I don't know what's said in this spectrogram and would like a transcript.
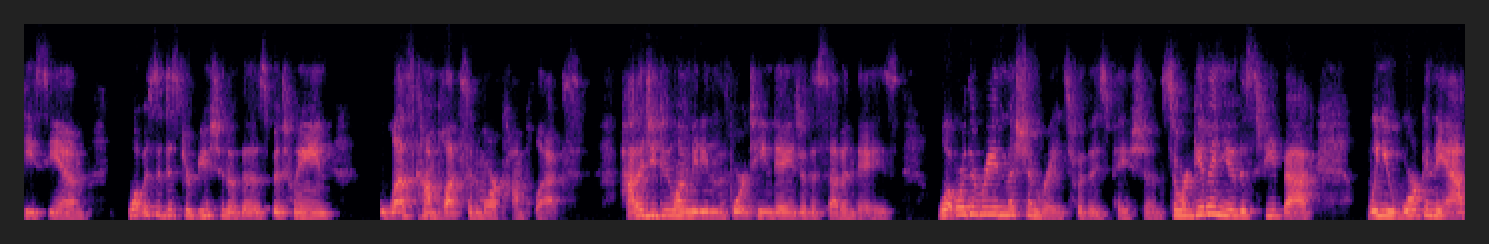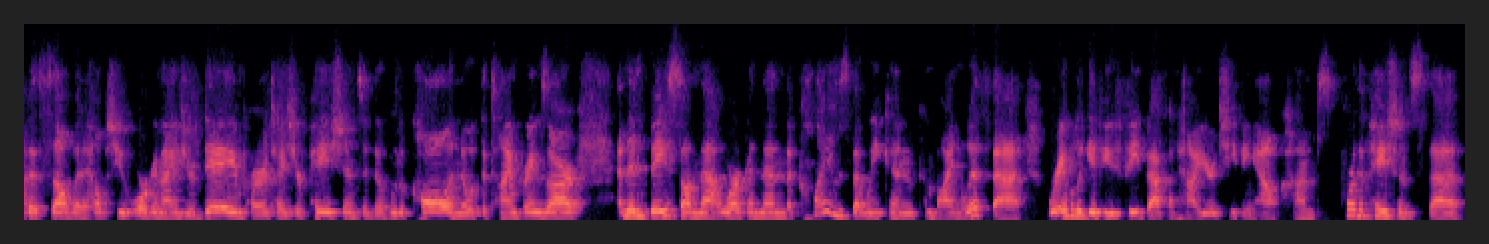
tcm what was the distribution of those between less complex and more complex? How did you do on meeting the 14 days or the seven days? What were the readmission rates for these patients? So we're giving you this feedback when you work in the app itself, it helps you organize your day and prioritize your patients and know who to call and know what the timeframes are. And then based on that work and then the claims that we can combine with that, we're able to give you feedback on how you're achieving outcomes for the patients that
